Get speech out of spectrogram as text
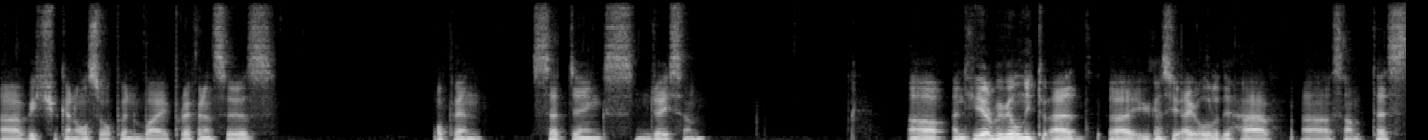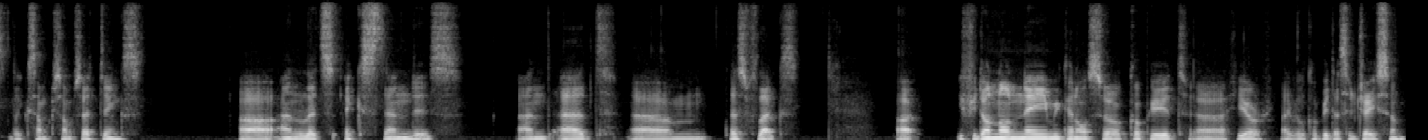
uh, which you can also open by preferences, open settings in JSON. Uh, and here we will need to add, uh, you can see I already have uh, some tests, like some, some settings. Uh, and let's extend this and add um, test flags. Uh, if you don't know name, you can also copy it uh, here. I will copy it as a JSON.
